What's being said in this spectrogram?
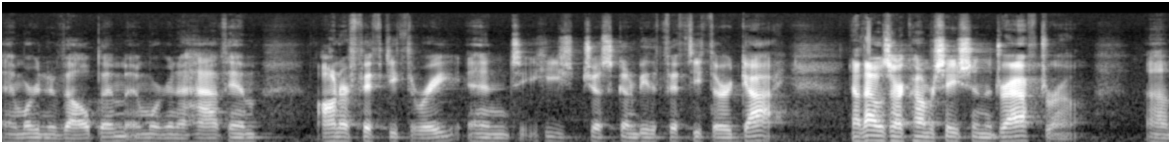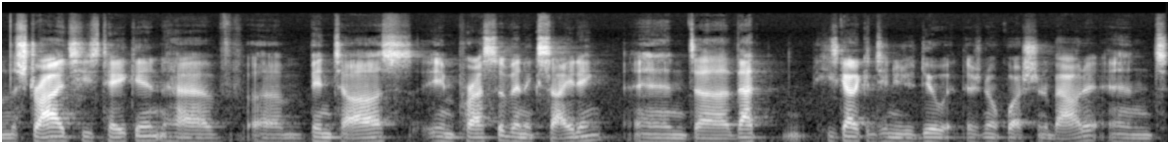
and we're going to develop him and we're going to have him honor 53 and he's just going to be the 53rd guy. Now that was our conversation in the draft room. Um, the strides he's taken have um, been to us impressive and exciting, and uh, that he's got to continue to do it. There's no question about it, and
